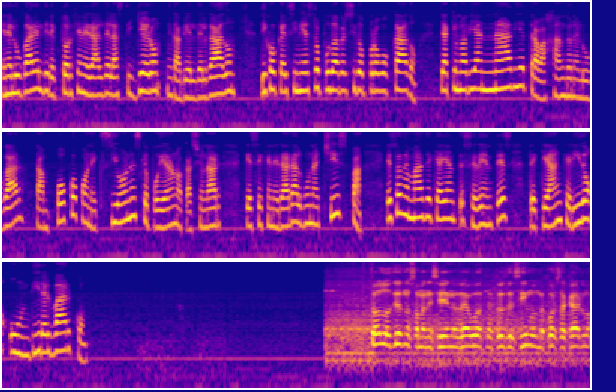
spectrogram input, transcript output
En el lugar, el director general del astillero, Gabriel Delgado, dijo que el siniestro pudo haber sido provocado, ya que no había nadie trabajando en el lugar, tampoco conexiones que pudieran ocasionar que se generara alguna chispa. Esto además de que hay antecedentes de que han querido hundir el barco. Todos los días nos amanecía lleno de agua, entonces decidimos mejor sacarlo.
